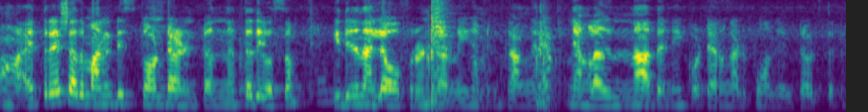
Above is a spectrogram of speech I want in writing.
ആ എത്ര ശതമാനം ഡിസ്കൗണ്ട് ആണ് കേട്ടോ ഇന്നത്തെ ദിവസം ഇതിന് നല്ല ഓഫർ ഉണ്ട് കാരണം ഈ കമ്പനിക്ക് അങ്ങനെ ഞങ്ങൾ ഇന്ന് അതന്നെ ഇക്കോട്ടെ ഇറങ്ങാണ്ട് പോകുന്നത് കേട്ടോ എടുത്തിട്ട്.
